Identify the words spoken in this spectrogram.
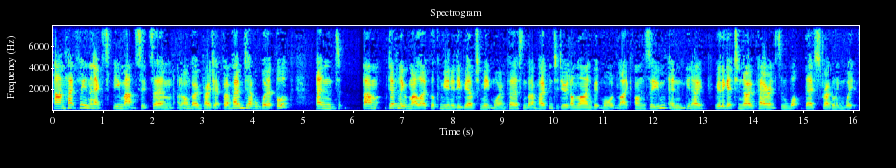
Um, hopefully in the next few months. It's um, an ongoing project, but I'm hoping to have a workbook and um, definitely with my local community be able to meet more in person, but I'm hoping to do it online a bit more like on Zoom and, you know, really get to know parents and what they're struggling with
